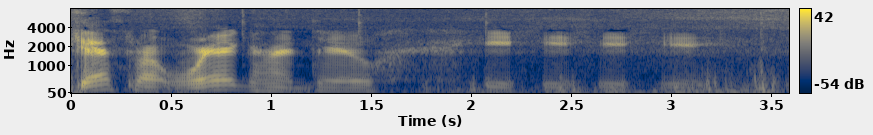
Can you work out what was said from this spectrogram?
Guess what we're gonna do?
